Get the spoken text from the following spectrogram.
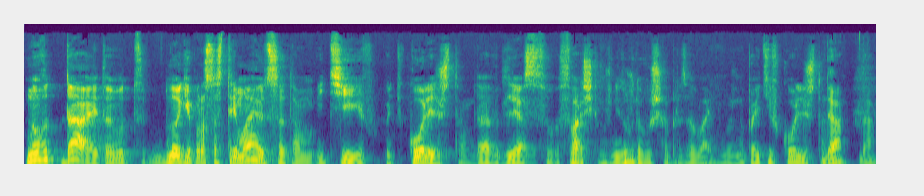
Ну вот да, это вот многие просто стремаются там идти в какой-то колледж, там, да, для сварщикам же не нужно высшее образование, можно пойти в колледж там, да, да.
